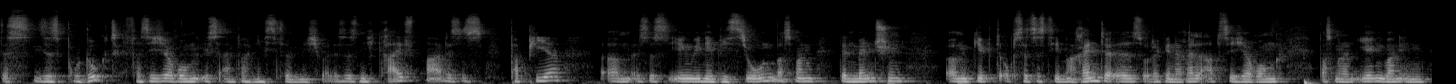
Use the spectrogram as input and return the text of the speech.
das, dieses Produkt Versicherung ist einfach nichts für mich, weil es ist nicht greifbar, das ist Papier, ähm, es ist irgendwie eine Vision, was man den Menschen ähm, gibt, ob es jetzt das Thema Rente ist oder generell Absicherung, was man dann irgendwann in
